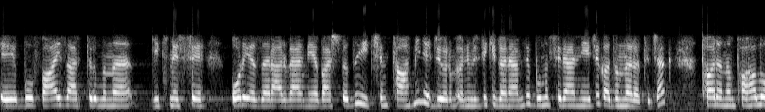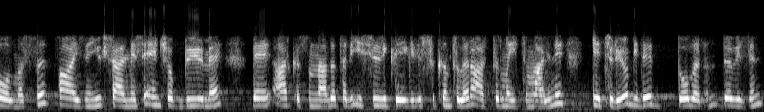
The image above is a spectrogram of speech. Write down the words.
e, bu faiz arttırımına gitmesi oraya zarar vermeye başladığı için tahmin ediyorum önümüzdeki dönemde bunu frenleyecek adımlar atacak. Paranın pahalı olması, faizin yükselmesi en çok büyüme ve arkasından da tabii işsizlikle ilgili sıkıntıları arttırma ihtimalini getiriyor. Bir de doların, dövizin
